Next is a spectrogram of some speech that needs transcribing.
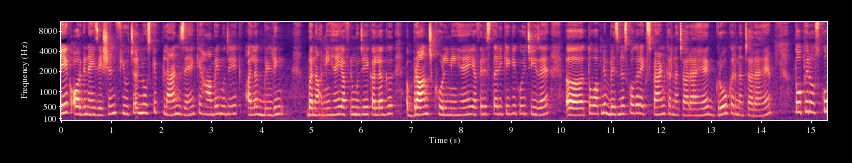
एक ऑर्गेनाइजेशन फ्यूचर में उसके प्लान्स हैं कि हाँ भाई मुझे एक अलग बिल्डिंग बनानी है या फिर मुझे एक अलग ब्रांच खोलनी है या फिर इस तरीके की कोई चीज़ है तो वो अपने बिज़नेस को अगर एक्सपैंड करना चाह रहा है ग्रो करना चाह रहा है तो फिर उसको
